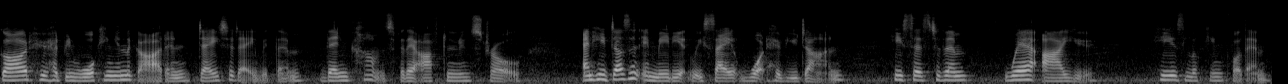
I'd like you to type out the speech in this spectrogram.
God, who had been walking in the garden day to day with them, then comes for their afternoon stroll. And he doesn't immediately say, What have you done? He says to them, Where are you? He is looking for them.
